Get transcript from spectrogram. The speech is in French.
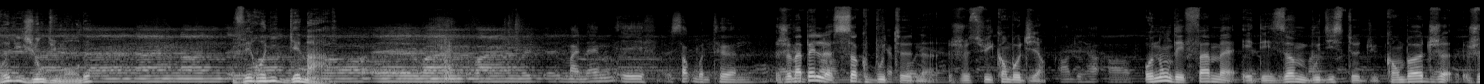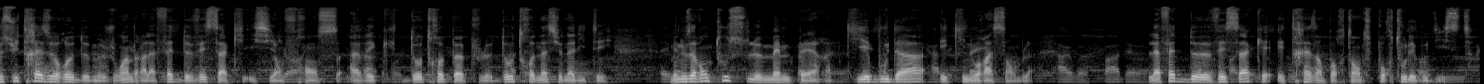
Religion du monde, Véronique Guémard. Je m'appelle Sok Buten, je suis cambodgien. Au nom des femmes et des hommes bouddhistes du Cambodge, je suis très heureux de me joindre à la fête de Vesak ici en France avec d'autres peuples, d'autres nationalités. Mais nous avons tous le même Père, qui est Bouddha et qui nous rassemble. La fête de Vesak est très importante pour tous les bouddhistes.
